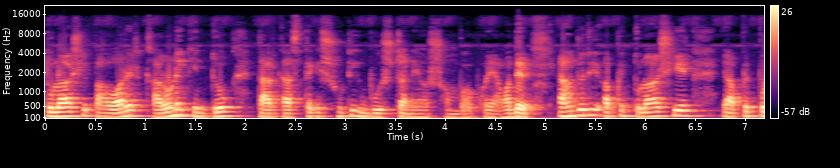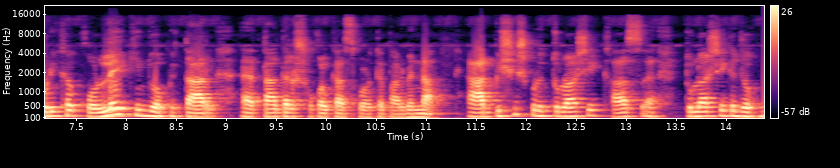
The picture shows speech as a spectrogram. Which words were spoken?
তুলাসী পাওয়ারের কারণে কিন্তু তার কাছ থেকে সঠিক বুঝটা নেওয়া সম্ভব হয় আমাদের। এখন যদি আপনি তুলাসীর আপনি পরীক্ষা করলেই কিন্তু আপনি তার তার দ্বারা সকল কাজ করতে পারবেন না। আর বিশেষ করে তুলাসী কাজ আহ, তুলাসীকে যখন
